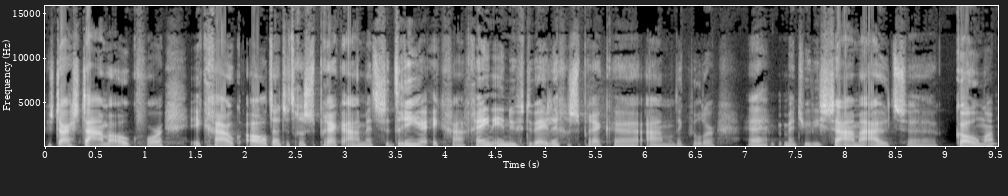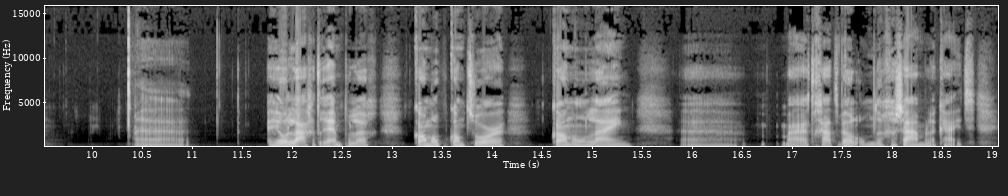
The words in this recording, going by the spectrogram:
Dus daar staan we ook voor. Ik ga ook altijd het gesprek aan met z'n drieën. Ik ga geen individuele gesprekken aan, want ik wil er hè, met jullie samen uitkomen. Uh, uh, heel laagdrempelig, kan op kantoor, kan online. Maar het gaat wel om de gezamenlijkheid.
